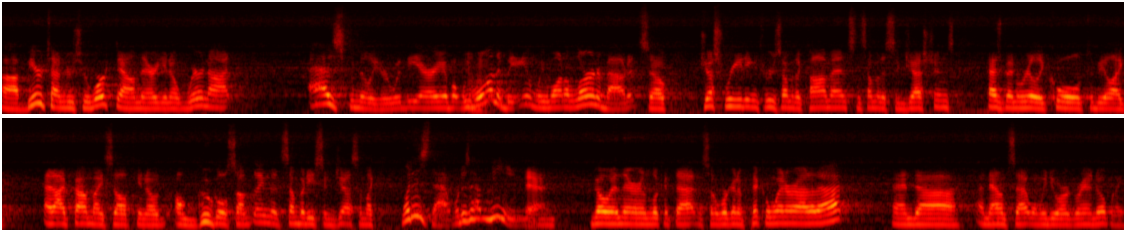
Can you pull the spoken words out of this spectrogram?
uh, beer tenders who work down there, you know, we're not as familiar with the area, but we want to be and we want to learn about it. So just reading through some of the comments and some of the suggestions has been really cool to be like, and I found myself, you know, I'll Google something that somebody suggests. I'm like, what is that? What does that mean? Yeah. And go in there and look at that. And so we're going to pick a winner out of that and uh, announce that when we do our grand opening.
